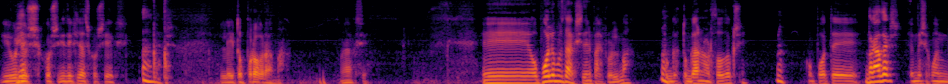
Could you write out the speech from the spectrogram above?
Ιούλιος 20 2026. Α, εντάξει. λέει το πρόγραμμα. Εντάξει. Ε, ο πόλεμος εντάξει δεν υπάρχει πρόβλημα. Τον, τον κάνουν Ορθόδοξοι. Οπότε Brothers, εμείς έχουμε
